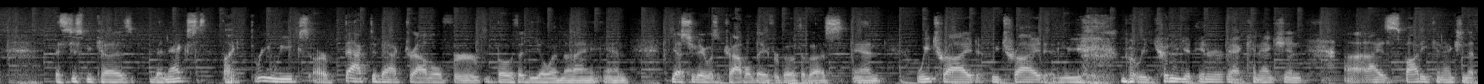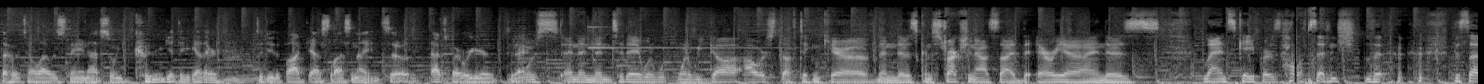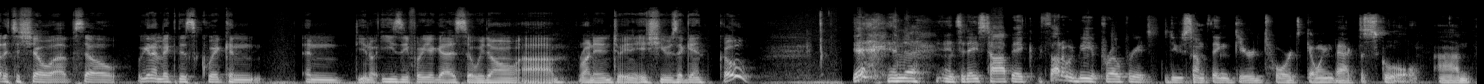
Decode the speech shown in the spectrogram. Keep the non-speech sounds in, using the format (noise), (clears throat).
it's just because the next like three weeks are back to back travel for both Adil and I. And yesterday was a travel day for both of us. And we tried, we tried, and we, (laughs) but we couldn't get internet connection. Uh, I had spotty connection at the hotel I was staying at, so we couldn't get together to do the podcast last night. So that's why we're here today. Was, and then, then today, when we, when we got our stuff taken care of, then there's construction outside the area, and there's landscapers (laughs) all of a sudden (laughs) decided to show up. So we're gonna make this quick and and you know easy for you guys, so we don't uh, run into any issues again. Cool. Yeah, and uh, and today's topic, we thought it would be appropriate to do something geared towards going back to school. Um,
